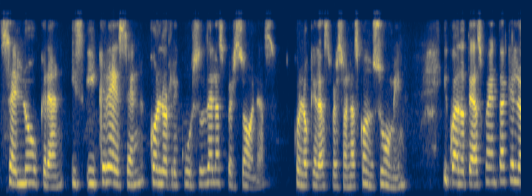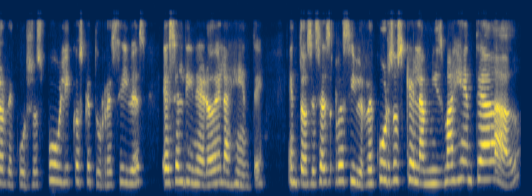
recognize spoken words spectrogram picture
se lucran y, crecen con los recursos de las personas, con lo que las personas consumen, y cuando te das cuenta que los recursos públicos que tú recibes es el dinero de la gente, entonces es recibir recursos que la misma gente ha dado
